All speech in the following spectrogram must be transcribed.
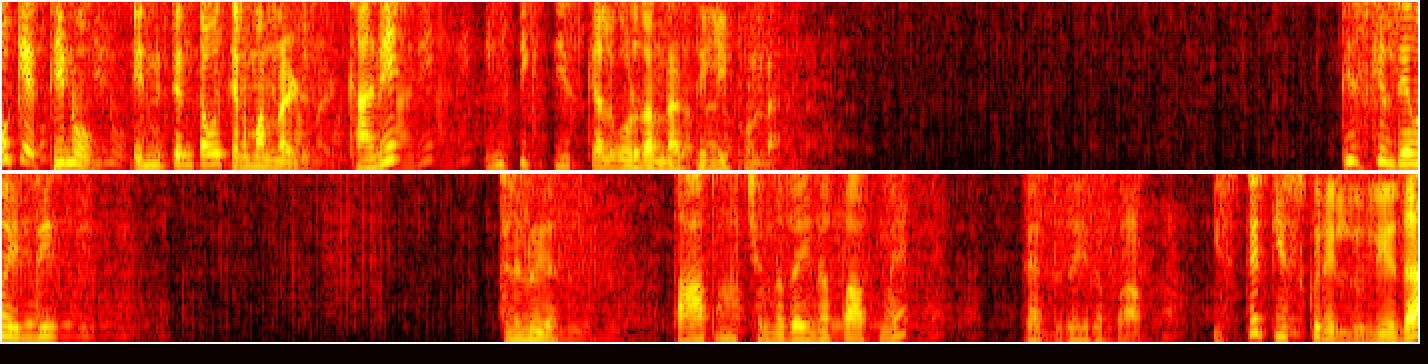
ఓకే తిను. ఎన్ని తింటావో తినమన్నాడు. కానీ ఇంటికి తీసుకెళ్ళకూడదు అన్నాడు తెలియకుండా. తీసుకెళ్తే ఏమైద్ది? హలోయ పాపము చిన్నదైన పాపమే పెద్దదైన పాపం. ఇస్తే తీసుకుని వెళ్ళు. లేదా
